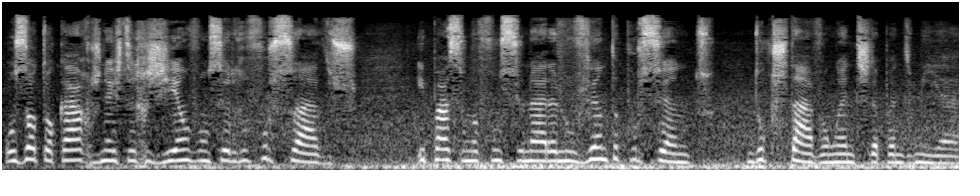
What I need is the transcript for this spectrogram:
os autocarros nesta região vão ser reforçados e passam a funcionar a 90% do que estavam antes da pandemia.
